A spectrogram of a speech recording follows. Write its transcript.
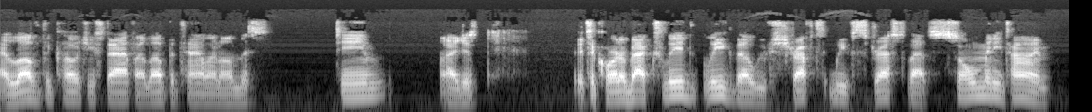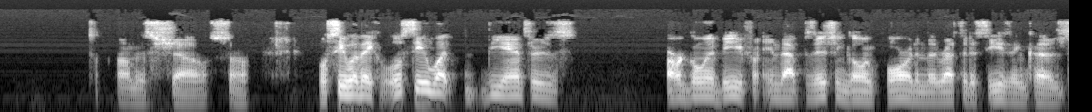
I love the coaching staff. I love the talent on this team. I just it's a quarterbacks league, league though. We've stressed we've stressed that so many times on this show. So we'll see what they we'll see what the answers are going to be in that position going forward in the rest of the season. Because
